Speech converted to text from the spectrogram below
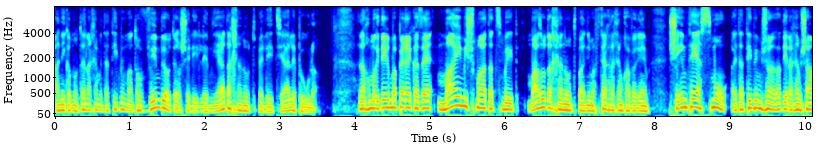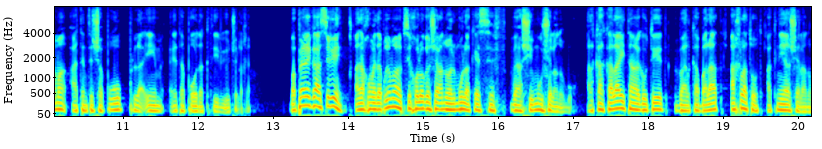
אני גם נותן לכם את הטיפים הטובים ביותר שלי למניעת דחיינות וליציאה לפעולה. אנחנו מגדירים בפרק הזה מהי משמעת עצמית, מה זו דחיינות, ואני מבטיח לכם חברים, שאם תיישמו את הטיפים שנתתי לכם שמה, אתם תשפרו פלאים את הפרודקטיביות שלכם. בפרק העשירי, אנחנו מדברים על הפסיכולוגיה שלנו אל מול הכסף והשימוש שלנו בו, על כלכלה התנהגותית ועל קבלת החלטות הקנייה שלנו.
